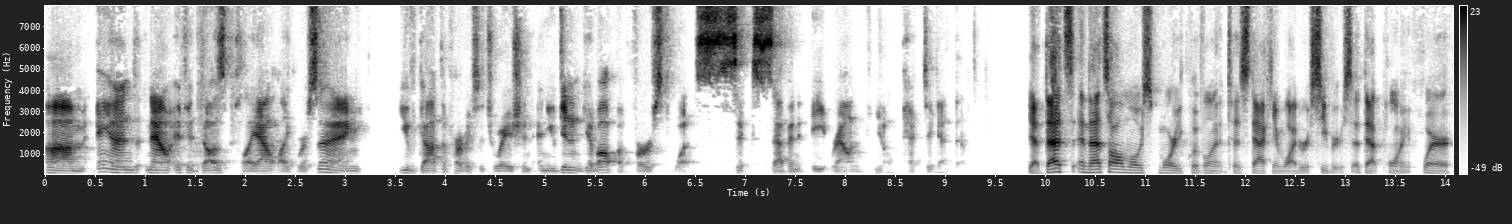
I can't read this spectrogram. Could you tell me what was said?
Um, and now if it does play out like we're saying, you've got the perfect situation and you didn't give up a first what six seven eight round you know pick to get there yeah that's and that's almost more equivalent to stacking wide receivers at that point where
